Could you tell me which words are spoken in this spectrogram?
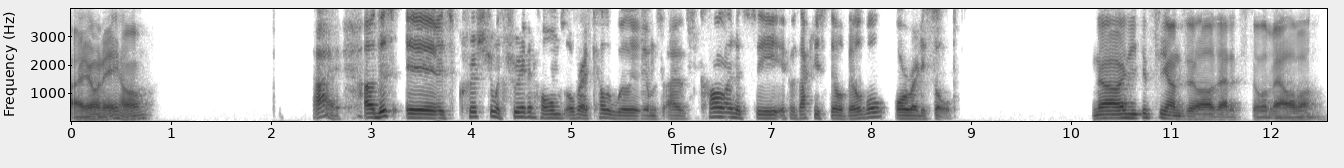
I own a home. Hi. Uh, this is Christian with True Haven Homes over at Keller Williams. I was calling to see if it was actually still available or already sold. No, you can see on Zillow that it's still available.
